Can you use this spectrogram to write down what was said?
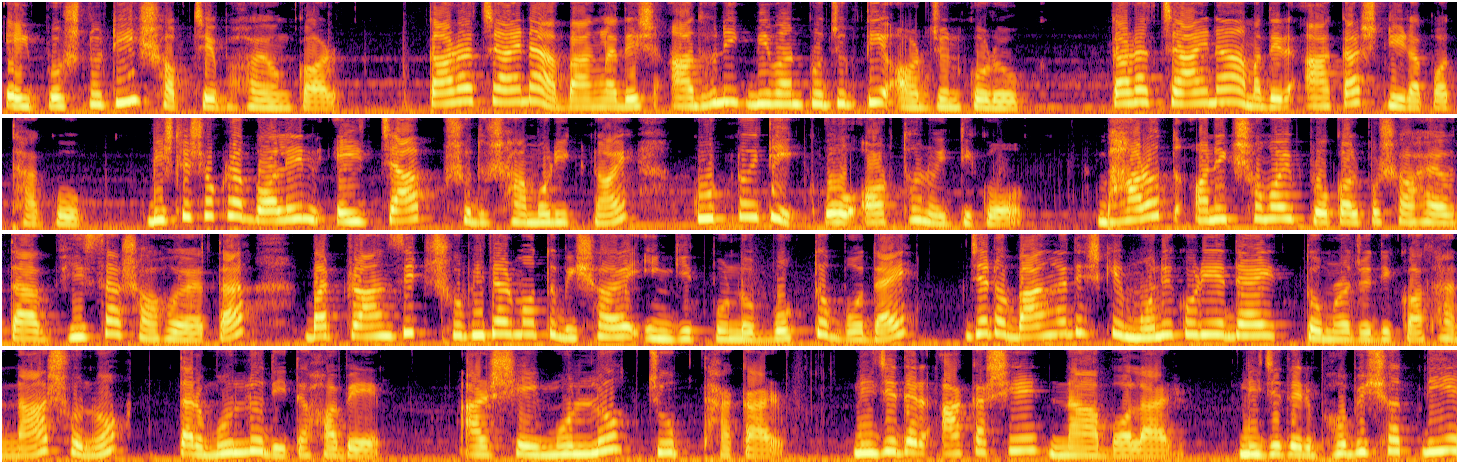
এই প্রশ্নটি সবচেয়ে ভয়ঙ্কর। তারা চায় না বাংলাদেশ আধুনিক বিমান প্রযুক্তি অর্জন করুক? তারা চায় না আমাদের আকাশ নিরাপদ থাকুক। বিশ্লেষকরা বলেন, এই চাপ শুধু সামরিক নয়, কূটনৈতিক ও অর্থনৈতিকও। ভারত অনেক সময় প্রকল্প সহায়তা, ভিসা সহায়তা বা ট্রানজিট সুবিধার মতো বিষয়ে ইঙ্গিতপূর্ণ বক্তব্য দেয়, যেন বাংলাদেশকে মনে করিয়ে দেয়, তোমরা যদি কথা না শোনো, তার মূল্য দিতে হবে। আর সেই মূল্য চুপ থাকার, নিজেদের আকাশে না বলার, নিজেদের ভবিষ্যৎ নিয়ে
